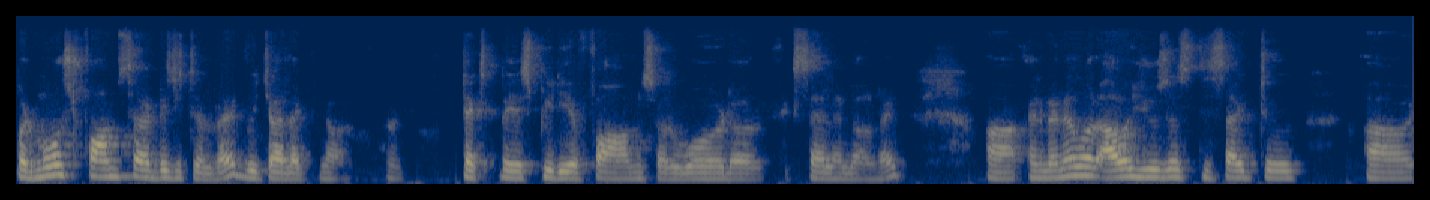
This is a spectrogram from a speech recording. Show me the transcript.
but most forms are digital, right? Which are like you know, text-based PDF forms or Word or Excel and all, right? Uh, and whenever our users decide to uh,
